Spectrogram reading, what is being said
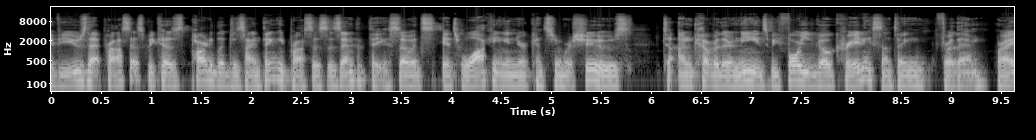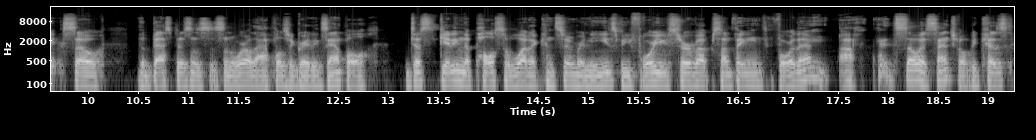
if you use that process because part of the design thinking process is empathy so it's it's walking in your consumer shoes to uncover their needs before you go creating something for them, right? So the best businesses in the world, Apple's a great example. Just getting the pulse of what a consumer needs before you serve up something for them, oh, it's so essential because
